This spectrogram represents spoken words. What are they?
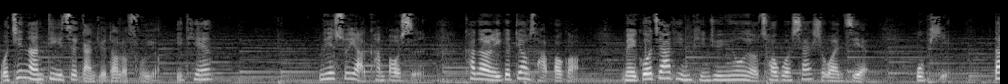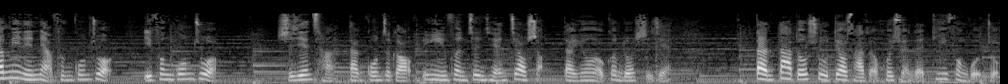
我竟然第一次感觉到了富有。一天，约书亚看报时，看到了一个调查报告：美国家庭平均拥有超过三十万件物品。当面临两份工作，一份工作时间长但工资高，另一份挣钱较少但拥有更多时间，但大多数调查者会选择第一份工作。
